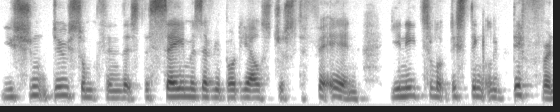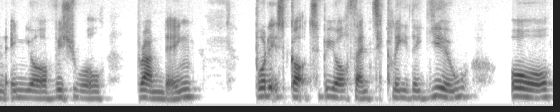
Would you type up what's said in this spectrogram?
you shouldn't do something that's the same as everybody else just to fit in. You need to look distinctly different in your visual branding, but it's got to be authentically either you or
